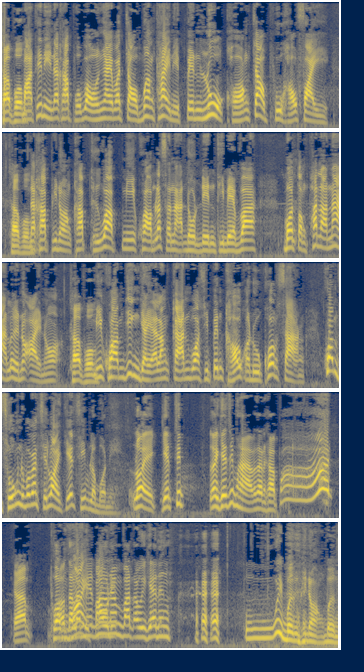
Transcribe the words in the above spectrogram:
ครับผมมาที่นี่นะครับผมบอกง่ายๆว่าเจ้าเมืองไทยนี่เป็นลูกของเจ้าภูเขาไฟครับผมนะครับพี่น้องครับถือว่ามีความลักษณะโดดเด่นที่แบบว่าบอลต้องพัฒนาเลยเนาะไอ้เนาะครับผมมีความยิ่งใหญ่อลังการว่าสิเป็นเขากระดูกโครงสร้าง ความสูงนี่ประมาณสี่ร้อยเจ็ดสิบระบนี่ร้อยเจ็ดสิบร้อยเจ็ดสิบห้าเปอร์เซ็นต์ครับป๊าดครับท่วมเอาตะห้ลัอยเม็ดเปล่าเมานี่น้ำวัดเอาอีกแค่ยหนึงอุ้ยเบิ่งพี่น้องเบิ่ง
